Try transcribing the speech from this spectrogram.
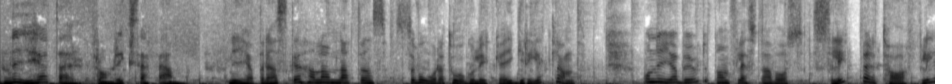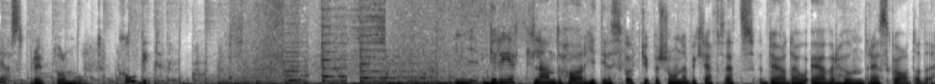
Nyheter från riks FM. Nyheterna ska handla om nattens svåra tågolycka i Grekland. Och nya bud, de flesta av oss slipper ta fler sprutor mot covid. I Grekland har hittills 40 personer bekräftats döda och över 100 är skadade.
